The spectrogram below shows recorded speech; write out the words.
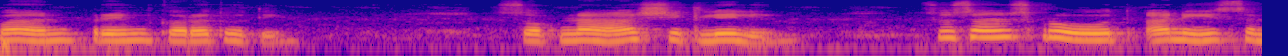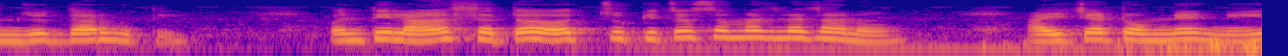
पण प्रेम करत होती. स्वप्ना शिकलेली सुसंस्कृत आणि समजूतदार होती. पण तिला सतत चुकीचं समजलं जाणं आईच्या टोमण्यांनी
